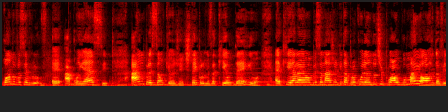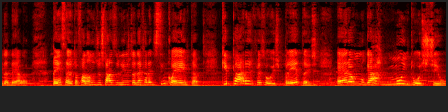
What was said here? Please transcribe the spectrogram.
quando você é, a conhece, a impressão que a gente tem, pelo menos aqui eu tenho, é que ela é uma personagem que tá procurando, tipo, algo maior da vida dela. Pensa, eu tô falando dos Estados Unidos da década de 50, que para as pessoas pretas era um lugar muito hostil.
